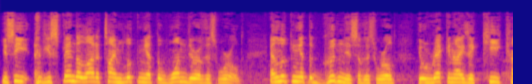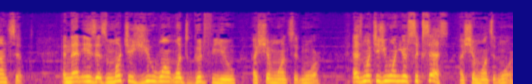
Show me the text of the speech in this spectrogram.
You see, if you spend a lot of time looking at the wonder of this world and looking at the goodness of this world, you'll recognize a key concept. And that is as much as you want what's good for you, Hashem wants it more. As much as you want your success, Hashem wants it more.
